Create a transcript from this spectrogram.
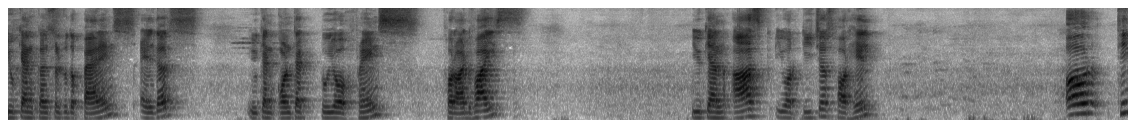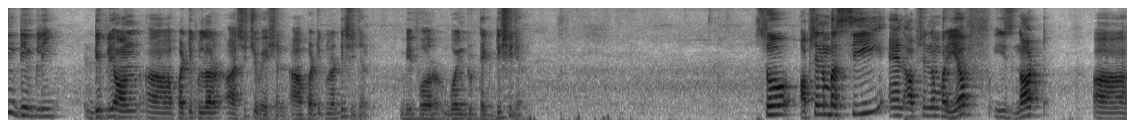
you can consult to the parents elders. You can contact to your friends for advice. You can ask your teachers for help. Or think deeply deeply on a particular uh, situation a particular decision before going to take decision so option number C and option number F is not uh,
